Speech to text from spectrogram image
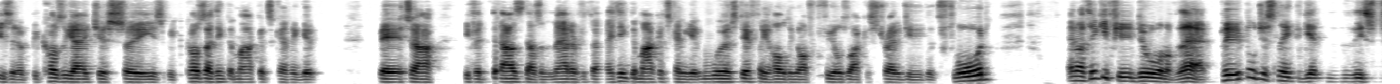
Is it because of the HSC? Is it because they think the market's going to get better? If it does, doesn't matter. If they think the market's going to get worse, definitely holding off feels like a strategy that's flawed. And I think if you do all of that, people just need to get this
